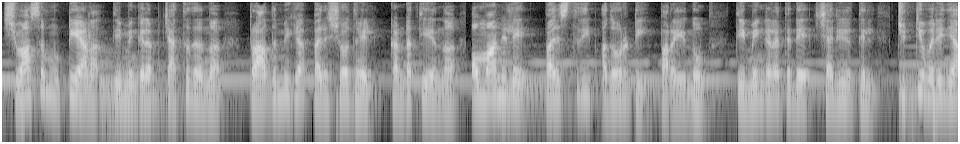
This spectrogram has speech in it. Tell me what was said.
ശ്വാസം മുട്ടിയാണ് തിമിംഗലം ചത്തതെന്ന് പ്രാഥമിക പരിശോധനയിൽ കണ്ടെത്തിയെന്ന് ഒമാനിലെ പരിസ്ഥിതി അതോറിറ്റി പറയുന്നു. തിമിംഗലത്തിന്റെ ശരീരത്തിൽ ചുറ്റിവരിഞ്ഞ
